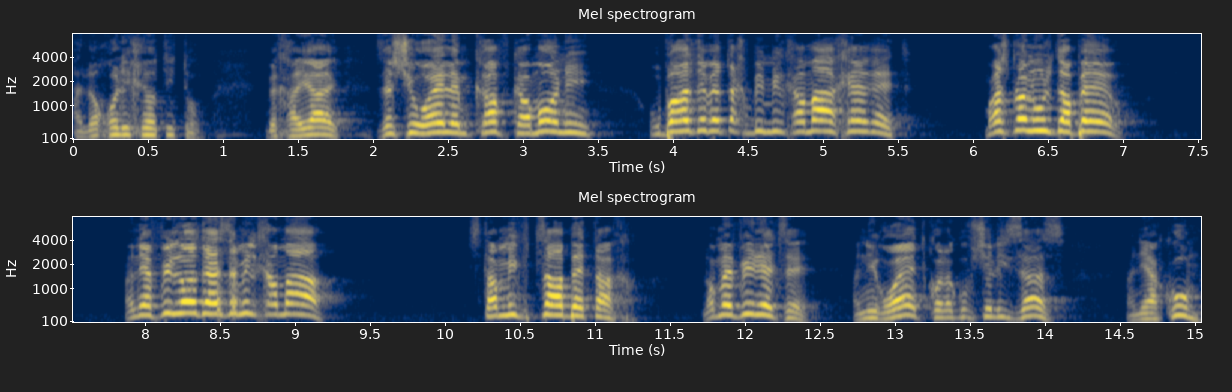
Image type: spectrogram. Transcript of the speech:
אני לא יכול לחיות איתו. בחיי, זה שהוא הלם קרב כמוני, הוא בא לזה בטח במלחמה אחרת. מה יש לנו לדבר? אני אפילו לא יודע איזה מלחמה. סתם מבצע בטח. לא מבין את זה. אני רואה את כל הגוף שלי זז. אני אקום,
